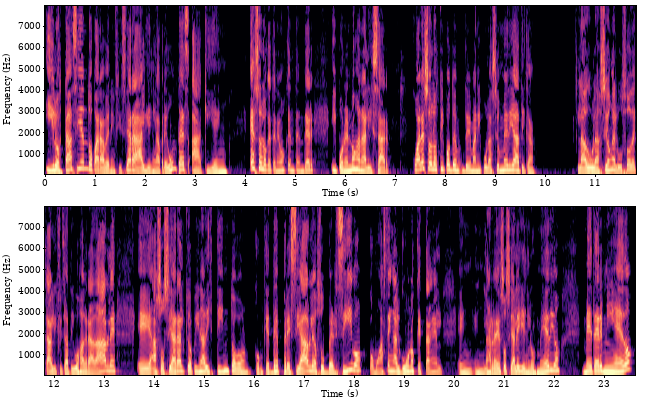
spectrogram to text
Y lo está haciendo para beneficiar a alguien. La pregunta es a quién. Eso es lo que tenemos que entender y ponernos a analizar. ¿Cuáles son los tipos de manipulación mediática? La adulación, el uso de calificativos agradables, eh, asociar al que opina distinto con, que es despreciable o subversivo, como hacen algunos que están en, en las redes sociales y en los medios, meter miedo,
